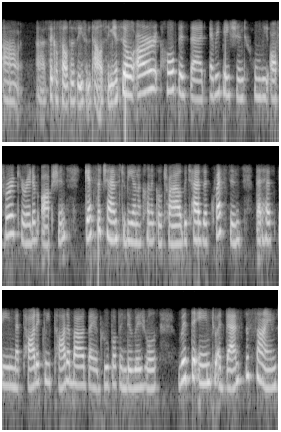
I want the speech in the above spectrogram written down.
uh, uh, sickle cell disease and thalassemia. So our hope is that every patient whom we offer a curative option gets a chance to be on a clinical trial which has a question that has been methodically thought about by a group of individuals with the aim to advance the science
